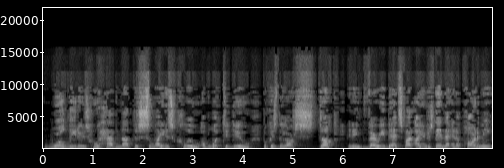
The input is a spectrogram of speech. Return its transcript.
world leaders who have not the slightest clue of what to do because they are stuck in a very bad spot. I understand that. And a part of me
